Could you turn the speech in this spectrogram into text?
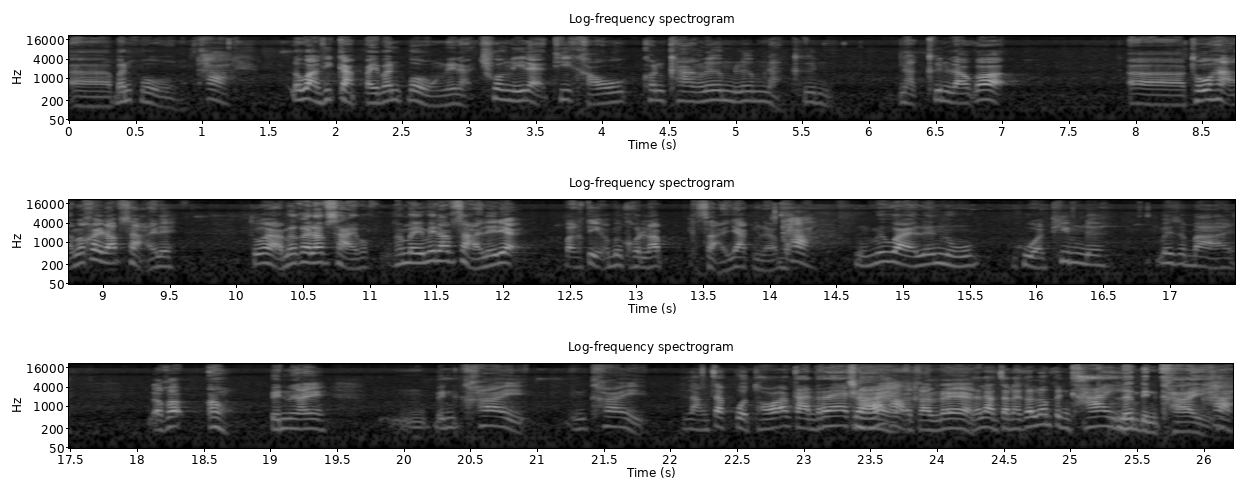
เอ่อบ้านโป่ง ค่ะ ระหว่างที่กลับไปบ้านโป่งเนี่ยนะช่วงนี้แหละที่เขาค่อนข้างเริ่มเริ่มหนักขึ้น หนักขึ้นแล้วก็เอ่อโทรหาไม่ค่อยรับสายเลย โทรหาไม่ค่อยรับสายบอกทำไมไม่รับสายเลยเนี่ยปกติเขาเป็นคนรับสายยากอยู่แล้วบอกค่ะหนูไม่ไหวเลยหนูหัวทิ่มเลย ไม่สบาย แล้วก็เอ้าเป็นไงอืมเป็นไข้เป็นไข้หลังจากปวดท้องอาการแรกใช่เนาะอาการแรกแล้วหลังจากนั้นก็เริ่มเป็นไข้เริ่มเป็นไข้ค่ะ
